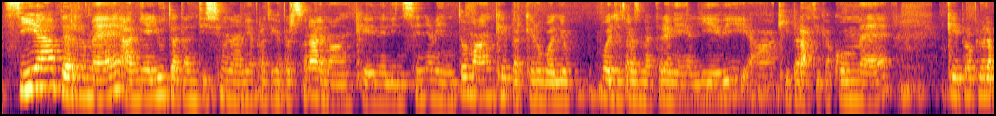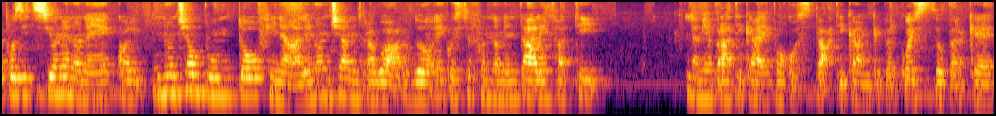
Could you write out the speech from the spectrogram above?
sia per me, mi aiuta tantissimo nella mia pratica personale, ma anche nell'insegnamento, ma anche perché lo voglio, voglio trasmettere ai miei allievi, a chi pratica con me, che proprio la posizione non è, non c'è un punto finale, non c'è un traguardo e questo è fondamentale, infatti la mia pratica è poco statica anche per questo, perché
